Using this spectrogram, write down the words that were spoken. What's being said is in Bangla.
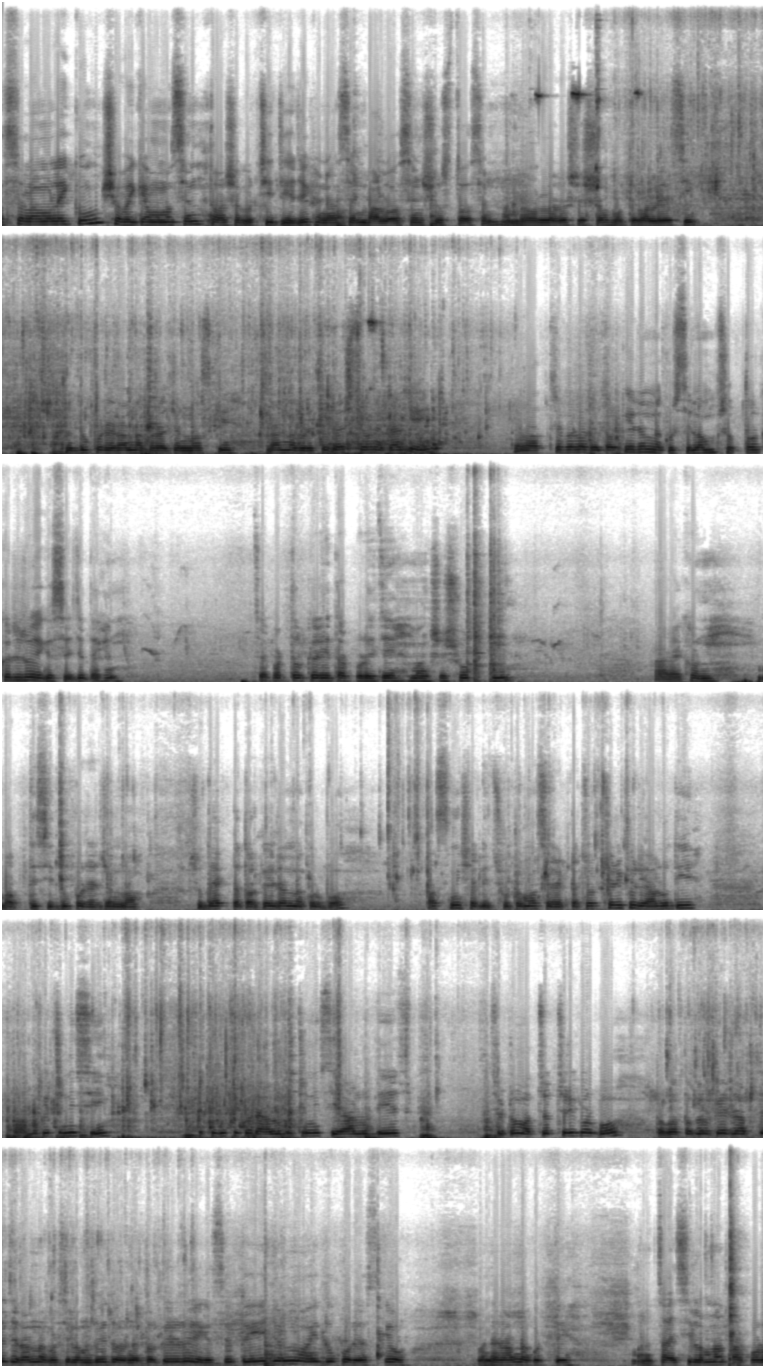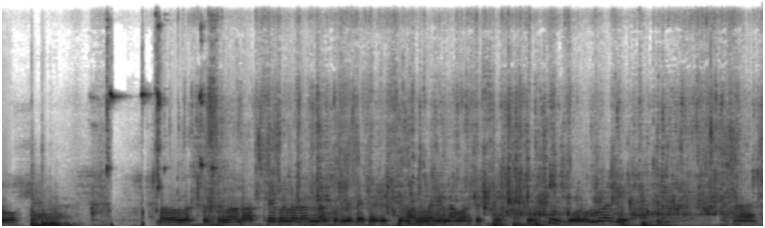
আসসালামু আলাইকুম। সবাই কেমন আছেন? তো আশা করছি যে যেখানে আছেন ভালো আছেন, সুস্থ আছেন। আমরা আল্লাহ রসের সহমতে ভালো আছি। তো দুপুরে রান্না করার জন্য আজকে রান্না করে চলে আসছি অনেক আগেই। তো রাত্রেবেলা যে তরকারি রান্না করছিলাম, সব তরকারি রয়ে গেছে যে দেখেন। চাপার তরকারি, তারপরে যে মাংসের শুটকি আর এখন ভাবতেছি দুপুরের জন্য শুধু একটা তরকারি রান্না করব। পাঁচমিশালি ছোটো মাছের একটা চচ্চড়ি করি, আলু দিয়ে। আলু কেটে নিছি। কুচি কুচি করে আলু কেটে নিছি। আলু দিয়ে ছোটো মাছ চচ্চড়ি করব। তো গতকালকে রাত্রে যে রান্না করছিলাম, দুই ধরনের তরকারি রয়ে গেছে। তো এই জন্যই দুপুরে আজকেও মানে রান্না করতে মানে চাইছিলাম না, তারপরও ভালো লাগতেছে না। রাত্রেবেলা রান্না করলে দেখা গেছে ভালো লাগে না আমার কাছে। প্রচুর গরম লাগে। আর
